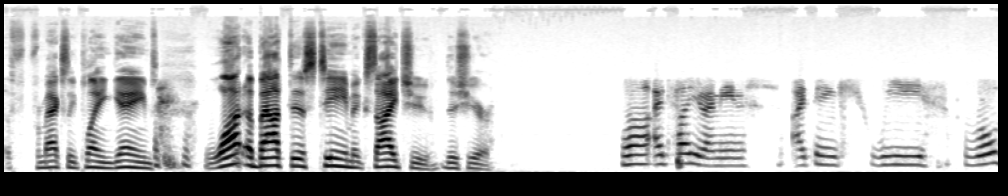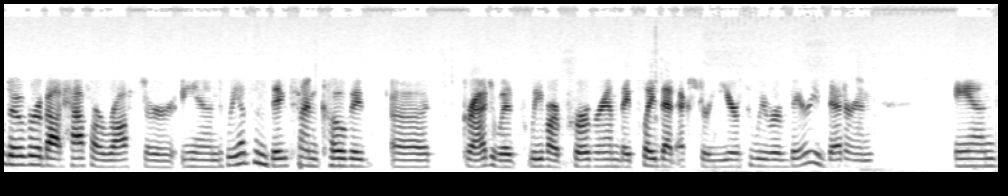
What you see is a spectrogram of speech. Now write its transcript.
from actually playing games. what about this team excites you this year? Well, I tell you, I mean, I think we rolled over about half our roster, and we had some big time COVID uh, graduates leave our program. They played that extra year, so we were very veteran. And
